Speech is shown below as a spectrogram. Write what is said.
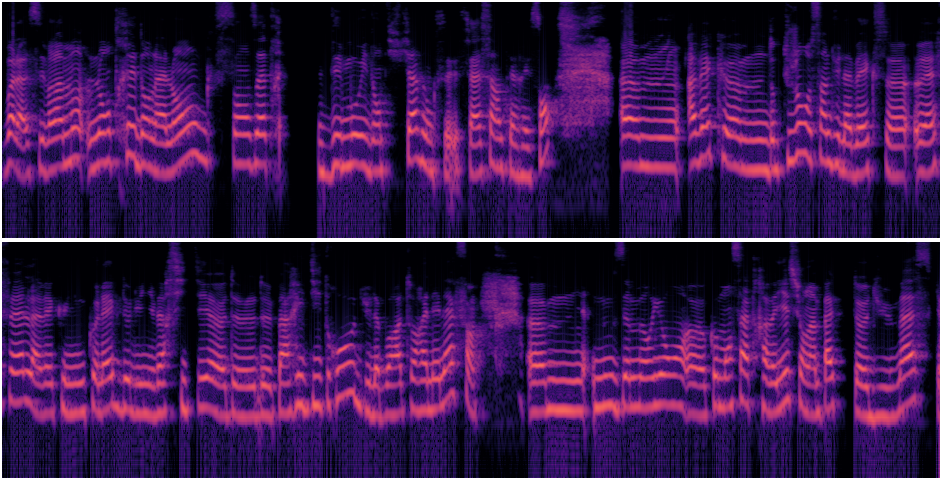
voilà c'est vraiment l'entrée dans la langue sans être des mots identifiables donc c'est assez intéressant. Euh, avec euh, donc toujours au sein du LABEX EFL euh, avec une collègue de l'université de, de, Paris Diderot du laboratoire LLF, nous aimerions commencer à travailler sur l'impact du masque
